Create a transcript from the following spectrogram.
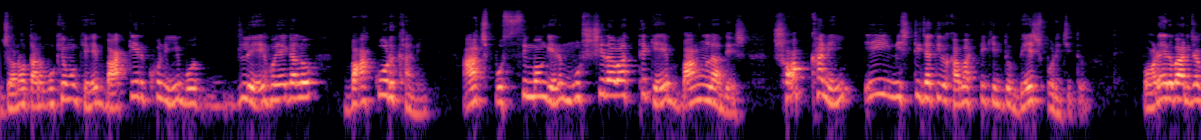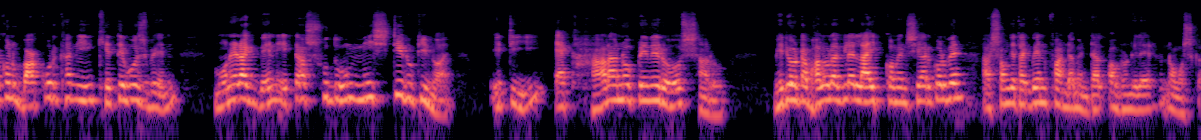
জনতার মুখে মুখে বাকের খনি বদলে হয়ে গেল বাকরখানি। আজ পশ্চিমবঙ্গের মুর্শিদাবাদ থেকে বাংলাদেশ। সবখানেই এই মিষ্টি জাতীয় খাবারটি কিন্তু বেশ পরিচিত। পরের বার যখন বাকুরখানি খেতে বসবেন, মনে রাখবেন এটা শুধু মিষ্টি রুটি নয় এটি এক হারানো প্রেমেরও স্মারক। ভিডিওটা ভালো লাগলে লাইক কমেন্ট শেয়ার করবেন। আর সঙ্গে থাকবেন ফান্ডামেন্টাল অভ্রনীলের নমস্কার।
